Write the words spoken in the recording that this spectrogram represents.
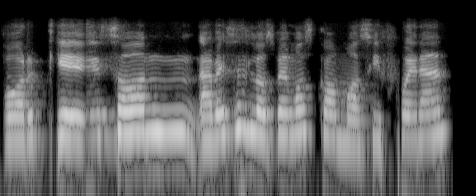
porque son, a veces los vemos como si fueran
